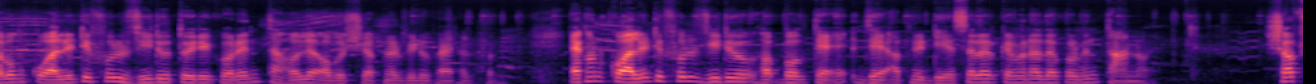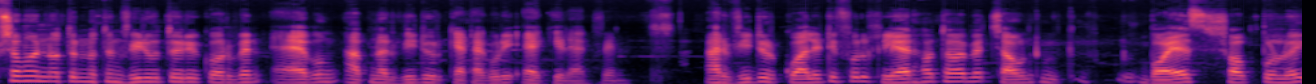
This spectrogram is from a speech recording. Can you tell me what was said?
এবং কোয়ালিটিফুল ভিডিও তৈরি করেন, তাহলে অবশ্যই আপনার ভিডিও ভাইরাল হবে। এখন কোয়ালিটিফুল ভিডিও বলতে যে আপনি ডিএসএলআর ক্যামেরা দা করবেন, তা নয়। সবসময় নতুন নতুন ভিডিও তৈরি করবেন এবং আপনার ভিডিওর ক্যাটাগরি একই রাখবেন। আর ভিডিওর কোয়ালিটিফুল ক্লিয়ার হতে হবে সাউন্ড ভয়েস সম্পূর্ণই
